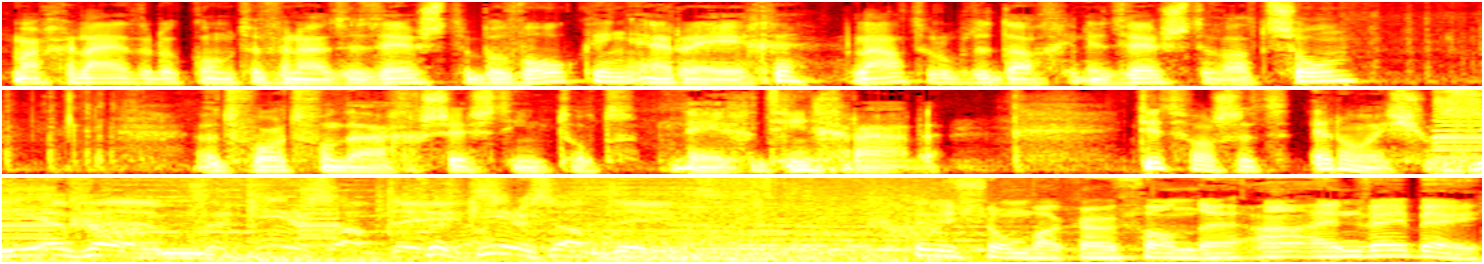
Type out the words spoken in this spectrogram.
maar geleidelijk komt er vanuit het westen bewolking en regen. Later op de dag in het westen wat zon het wordt vandaag 16 tot 19 graden. Dit was het NOS Show. ZFM, verkeersupdate. verkeersupdate. Dit is John Bakker van de ANWB.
